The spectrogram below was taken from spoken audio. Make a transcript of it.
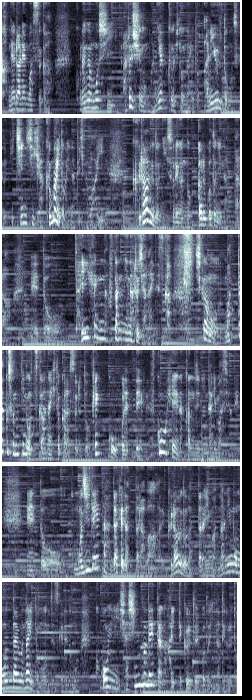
兼ねられますがこれがもしある種のマニアックな人になるとあり得ると思うんですけど1日100枚とかになってきた場合クラウドにそれが乗っかることになったらえっ、ー、と大変な負担になるじゃないですか。しかも全くその機能を使わない人からすると結構これって不公平な感じになりますよね。えっ、ー、と文字データだけだったらばクラウドだったら今何も問題はないと思うんですけれどここに写真のデータが入ってくるということになってくると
